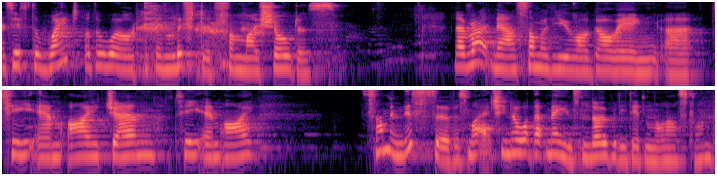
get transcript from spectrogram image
as if the weight of the world had been lifted from my shoulders. Now, right now, some of you are going uh, TMI, Jan, TMI. Some in this service might actually know what that means. Nobody did in the last one.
